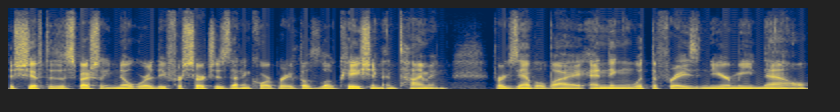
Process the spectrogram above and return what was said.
The shift is especially noteworthy for searches that incorporate both location and timing. For example, by ending with the phrase near me now,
